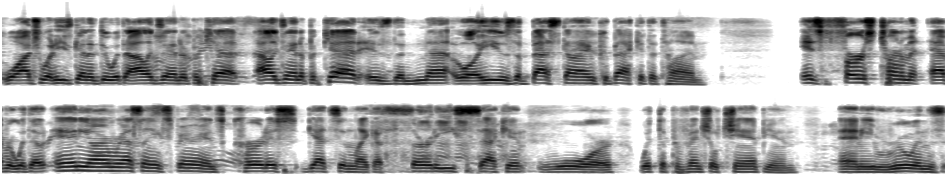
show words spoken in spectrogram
watch what he's going to do with Alexander Paquette. Alexander Paquette is the na- well, he was the best guy in Quebec at the time. His first tournament ever without any arm wrestling experience, Curtis gets in like a 30 second war with the provincial champion and he ruins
